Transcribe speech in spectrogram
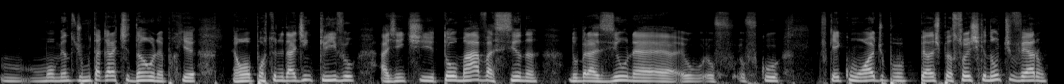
um momento de muita gratidão, né? Porque é uma oportunidade incrível a gente tomar a vacina no Brasil, né? Eu, eu, eu fico Fiquei com ódio por, pelas pessoas que não tiveram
